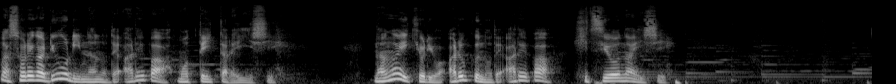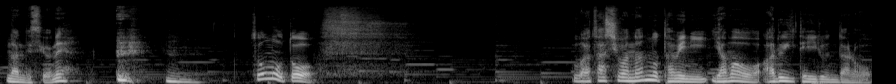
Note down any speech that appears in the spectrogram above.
まあ、それが料理なのであれば持って行ったらいいし長い距離を歩くのであれば必要ないしなんですよね。うん、そう思うと私は何のために山を歩いているんだろうっ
